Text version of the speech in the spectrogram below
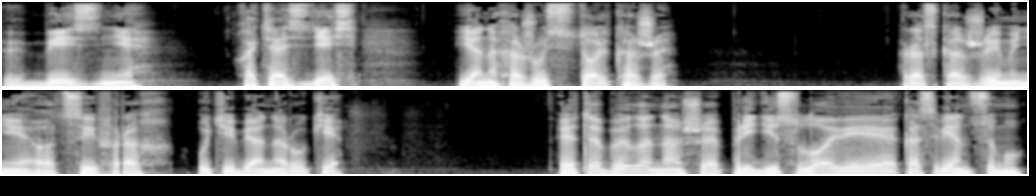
в бездне, хотя здесь я нахожусь столько же. Расскажи мне о цифрах у тебя на руке. Это было наше предисловие к Освенциму.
